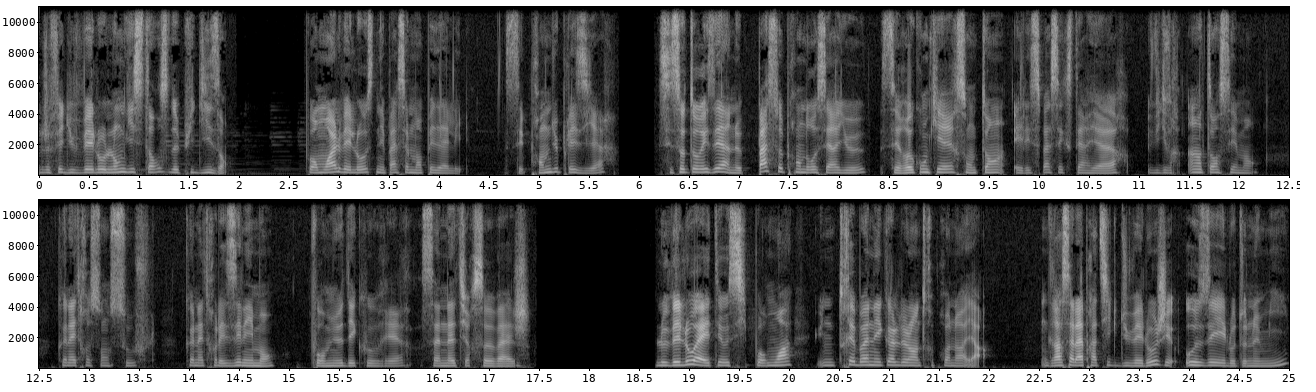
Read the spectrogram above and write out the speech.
Je fais du vélo longue distance depuis 10 ans. Pour moi, le vélo, ce n'est pas seulement pédaler. C'est prendre du plaisir, c'est s'autoriser à ne pas se prendre au sérieux, c'est reconquérir son temps et l'espace extérieur, vivre intensément, connaître son souffle, connaître les éléments pour mieux découvrir sa nature sauvage. Le vélo a été aussi pour moi une très bonne école de l'entrepreneuriat. Grâce à la pratique du vélo, j'ai osé l'autonomie,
